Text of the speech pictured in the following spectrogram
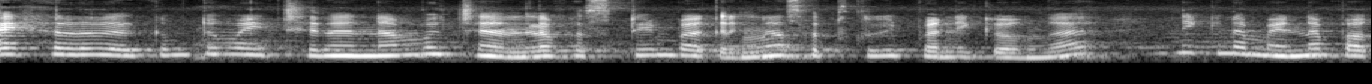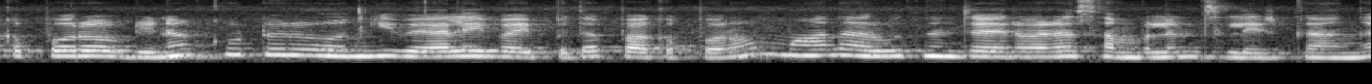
Hi hello welcome to my channel நம்ம சேனலில் ஃபஸ்ட் டைம் பார்க்குறீங்கன்னா சப்ஸ்கிரைப் பண்ணிக்கோங்க. இன்றைக்கி நம்ம என்ன பார்க்க போகிறோம் அப்படின்னா கூட்டுறவு வங்கி வேலை வாய்ப்பு தான் பார்க்க போகிறோம் மாதம் அறுபத்தஞ்சாயிரம் ரூபா சம்பளம்னு சொல்லியிருக்காங்க.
